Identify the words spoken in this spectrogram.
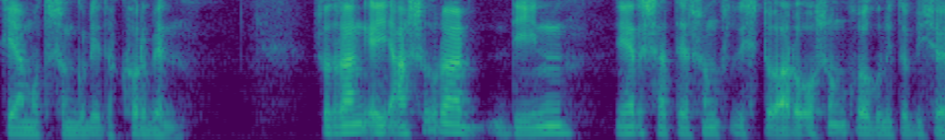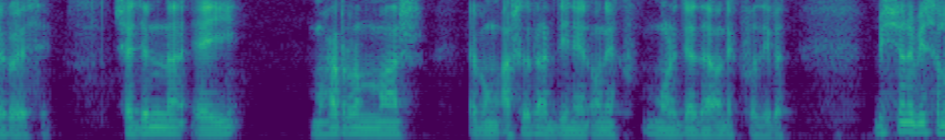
কেয়ামত সংগঠিত করবেন। সুতরাং এই আশুরার দিন এর সাথে সংশ্লিষ্ট আরও অসংখ্য গণিত বিষয় রয়েছে। সেজন্য এই মহরম মাস এবং আশুরার দিনের অনেক মর্যাদা, অনেক ফজিলত। বিশ্বনবী সাল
